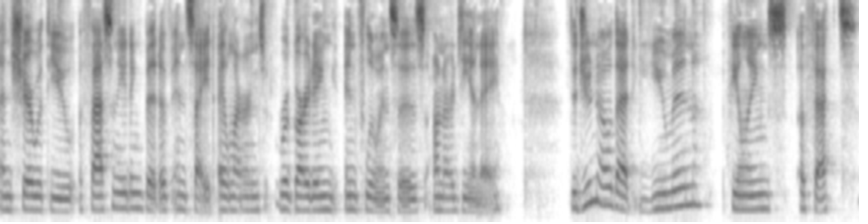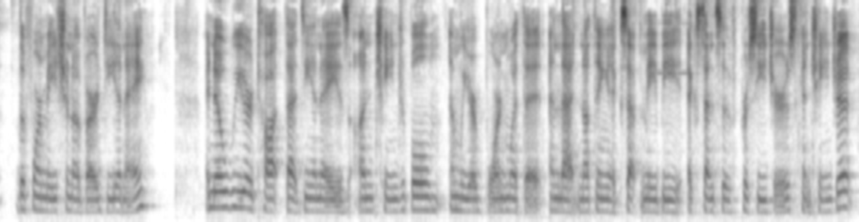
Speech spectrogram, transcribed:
and share with you a fascinating bit of insight I learned regarding influences on our DNA. Did you know that human feelings affect the formation of our DNA? I know we are taught that DNA is unchangeable and we are born with it, and that nothing except maybe extensive procedures can change it.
